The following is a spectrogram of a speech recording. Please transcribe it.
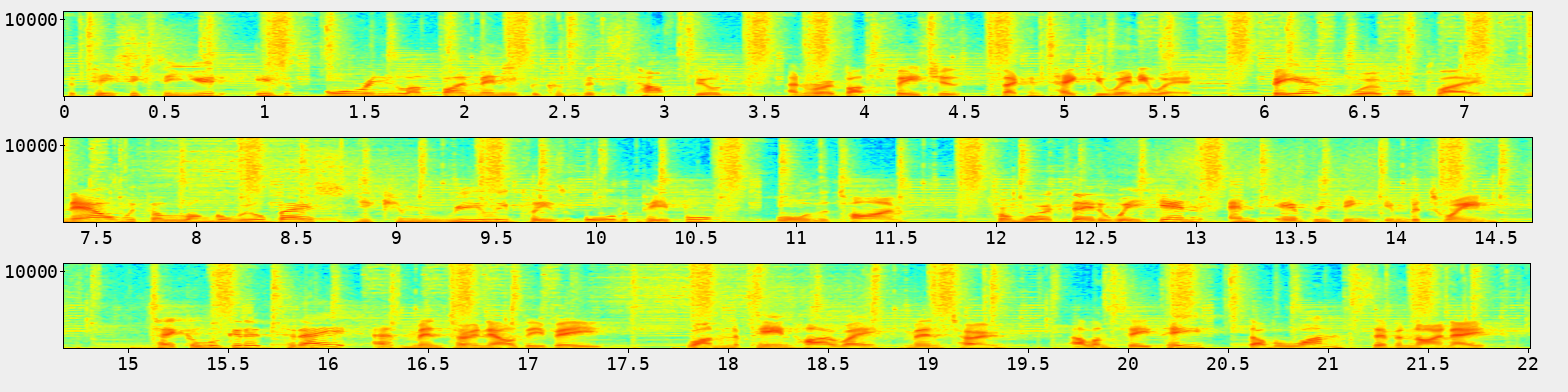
The T60 Ute is already loved by many because of its tough build and robust features that can take you anywhere, be it work or play. Now with a longer wheelbase, you can really please all the people all the time, from workday to weekend and everything in between. Take a look at it today at Mentone LDV, 1 Nepean Highway, Mentone, LMCT 11798.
